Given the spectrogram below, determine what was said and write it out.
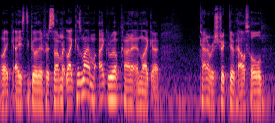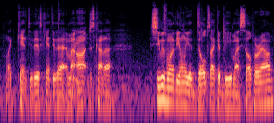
Like I used to go there for summer, like because my I grew up kind of in like a kind of restrictive household. Like can't do this, can't do that, and my aunt just kind of she was one of the only adults I could be myself around.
